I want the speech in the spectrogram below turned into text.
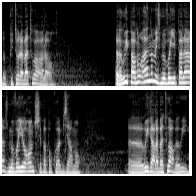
Donc plutôt l'abattoir alors. Euh, oui, pardon. Ah non, mais je me voyais pas là. Je me voyais orange, je sais pas pourquoi, bizarrement. Euh, oui, vers l'abattoir, bah oui.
